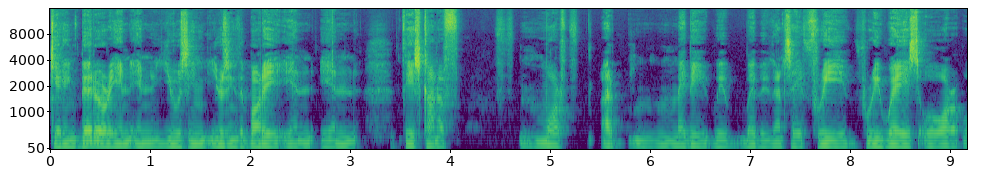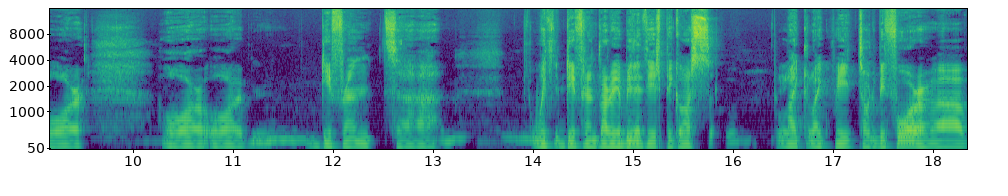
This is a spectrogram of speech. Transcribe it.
getting better in in using using the body in in these kind of more uh, maybe we maybe we can say free free ways or or or or different uh, with different variabilities because like like we talked before uh,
